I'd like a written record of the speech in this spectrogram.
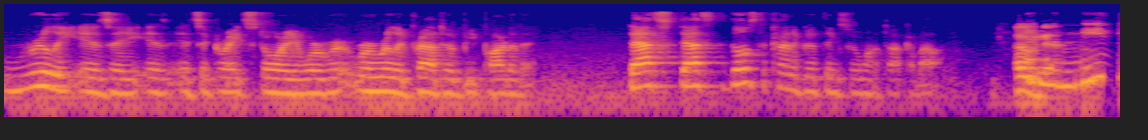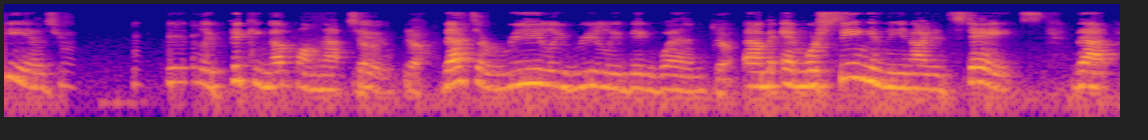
really is a it's a great story, and we're we're really proud to be part of it that's that's those are the kind of good things we want to talk about. Oh, and the media is really picking up on that too. Yeah, yeah. That's a really, really big win. Yeah. Um, and we're seeing in the United States that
